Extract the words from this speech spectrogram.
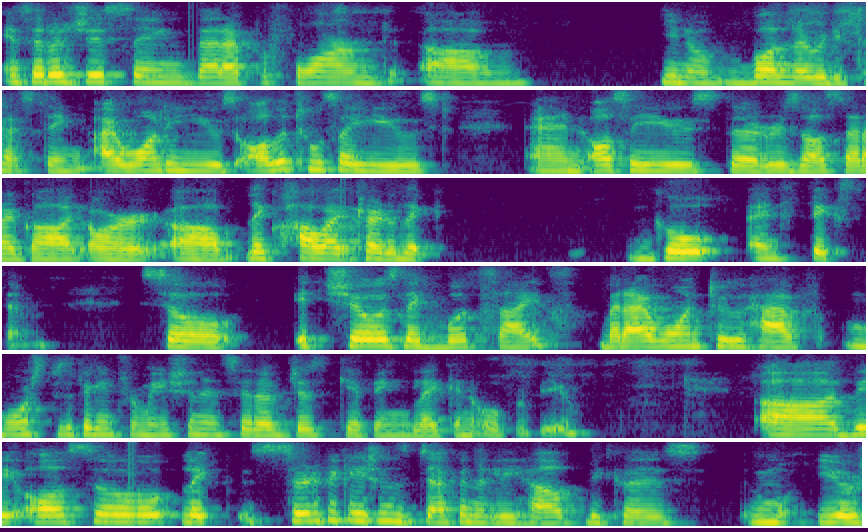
instead of just saying that I performed um, you know vulnerability testing. I want to use all the tools I used and also use the results that I got or um, like how I try to like go and fix them. So it shows like both sides, but I want to have more specific information instead of just giving like an overview. Uh, they also like certifications definitely help because you're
